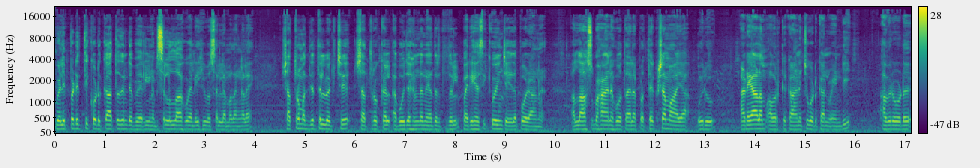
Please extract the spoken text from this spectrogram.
വെളിപ്പെടുത്തി കൊടുക്കാത്തതിന്റെ പേരിൽ നബി സല്ലാഹു അലഹി വസല്ലമ തങ്ങളെ ശത്രുമധ്യത്തിൽ വെച്ച് ശത്രുക്കൾ അബൂജഹലിന്റെ നേതൃത്വത്തിൽ പരിഹസിക്കുകയും ചെയ്തപ്പോഴാണ് അള്ളാഹു സുബാനുഹുത്താല പ്രത്യക്ഷമായ ഒരു അടയാളം അവർക്ക് കാണിച്ചു കൊടുക്കാൻ വേണ്ടി അവരോട്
